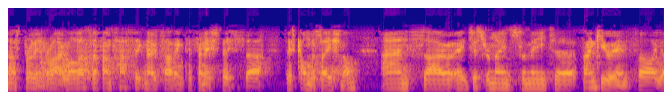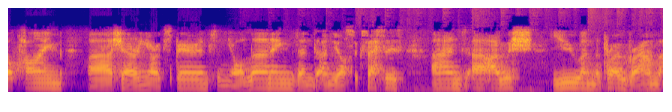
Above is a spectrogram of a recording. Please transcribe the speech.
That's brilliant. Right. Well, that's a fantastic note, I think, to finish this uh, this conversation on. And so it just remains for me to thank you, Ian, for your time, uh, sharing your experience and your learnings and, and your successes. And uh, I wish you and the program uh,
